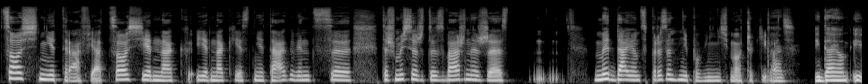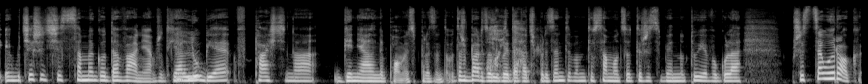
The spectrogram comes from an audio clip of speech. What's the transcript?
coś nie trafia, coś jednak, jednak jest nie tak, więc y, też myślę, że to jest ważne, że my dając prezent nie powinniśmy oczekiwać. Tak. I, dają, I jakby cieszyć się z samego dawania. Że ja mhm. lubię wpaść na genialny pomysł prezentowy. Też bardzo Oj, lubię tak. dawać prezenty. Mam to samo, co ty, że sobie notuję w ogóle przez cały rok.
